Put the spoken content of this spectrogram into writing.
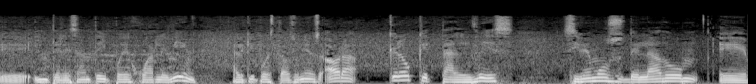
eh, interesante y puede jugarle bien al equipo de Estados Unidos. Ahora, creo que tal vez, si vemos del lado, eh,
